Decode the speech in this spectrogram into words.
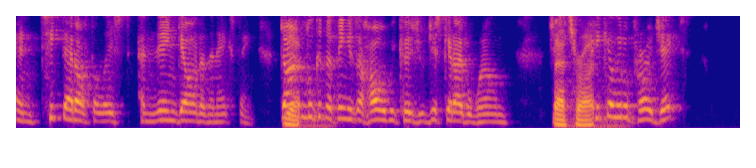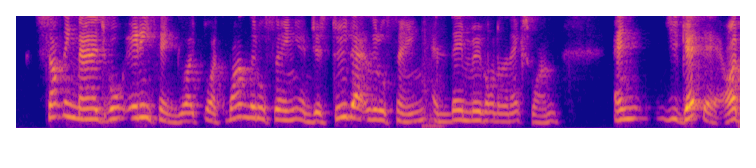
and tick that off the list and then go on to the next thing. Don't Yeah. look at the thing as a whole because you'll just get overwhelmed. Just That's right. Pick a little project, something manageable, anything like like one little thing and just do that little thing and then move on to the next one. And you get there. I,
